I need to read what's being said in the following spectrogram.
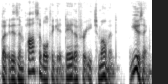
but it is impossible to get data for each moment using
